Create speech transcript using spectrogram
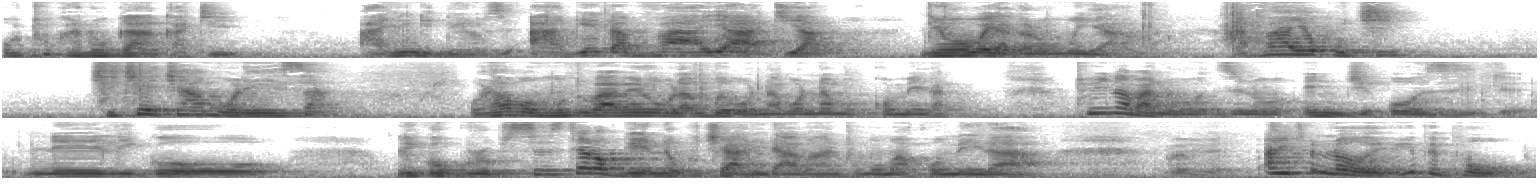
otuuka nogaa kati ayingidde eruzi agenda vaayo atya? Newowe oyagala omuyamba avaayo ku ki? Kiki ekyamuleesa olaba omuntu babeera obulamu bwe bonna bonna mu kkomera tulina bano zino ngos ne legal legal groups zitera okugenda okukyalira abantu mu makomera. I don't know you people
